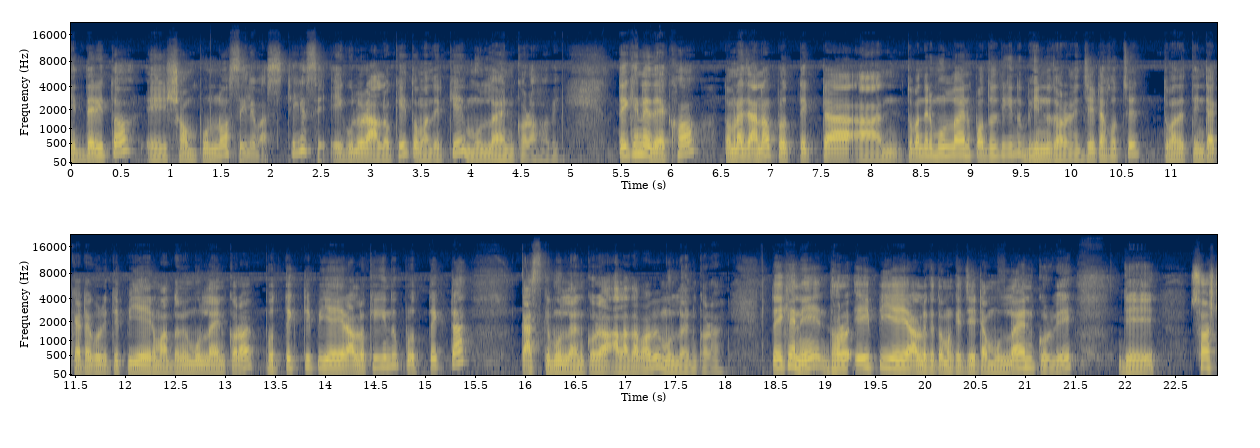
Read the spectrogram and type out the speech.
নির্ধারিত এই সম্পূর্ণ সিলেবাস, ঠিক আছে? এগুলোর আলোকেই তোমাদেরকে মূল্যায়ন করা হবে। তো এখানে দেখো, তোমরা জানো প্রত্যেকটা তোমাদের মূল্যায়ন পদ্ধতি কিন্তু ভিন্ন ধরনের। যেটা হচ্ছে তোমাদের তিনটা ক্যাটাগরিতে পিআই এর মাধ্যমে মূল্যায়ন করা হয়। প্রত্যেকটি পিআই এর আলোকে কিন্তু প্রত্যেকটা কাজকে মূল্যায়ন করা, আলাদাভাবে মূল্যায়ন করা হয়। তো এখানে ধরো এই পিআই এর আলোকে তোমাকে যেটা মূল্যায়ন করবে যে ষষ্ঠ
